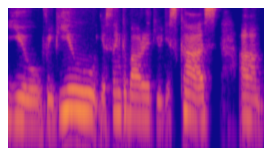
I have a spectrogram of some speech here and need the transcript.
you review, you think about it, you discuss, um,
